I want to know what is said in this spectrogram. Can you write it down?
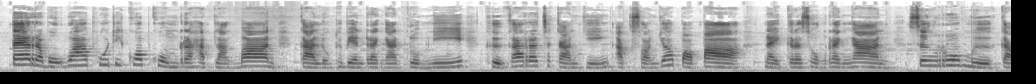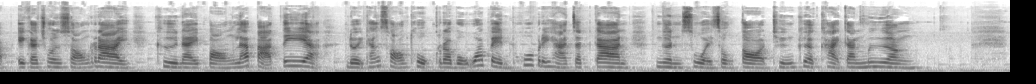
แต่ระบุว่าผู้ที่ควบคุมรหัสหลังบ้าน การลงทะเบียนแรงงานกลุ่มนี้ คือข้าราชการหญิงอักษรย่อปอปา ในกระทรวงแรงงาน ซึ่งร่วมมือกับเอกชนสองราย คือนายป๋องและป๋าเตี้ย โดยทั้งสองถูกระบุว่าเป็นผู้บริหารจัดการ เงินสวยส่งต่อถึงเครือข่ายการเมือง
